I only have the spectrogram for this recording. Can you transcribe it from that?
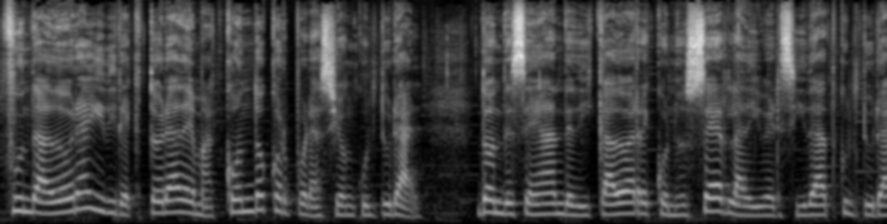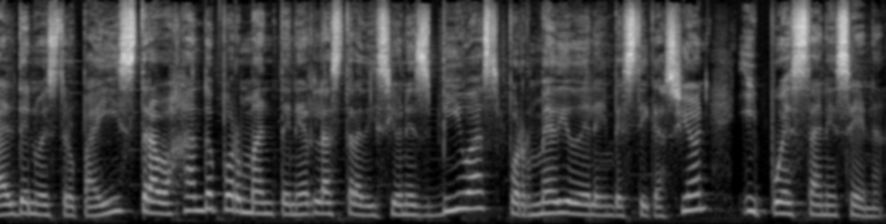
Fundadora y directora de Macondo Corporación Cultural, donde se han dedicado a reconocer la diversidad cultural de nuestro país, trabajando por mantener las tradiciones vivas por medio de la investigación y puesta en escena.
